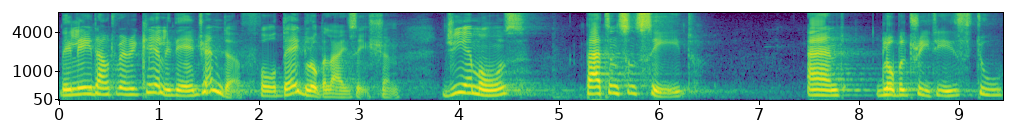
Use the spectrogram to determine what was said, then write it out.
they laid out very clearly the agenda for their globalization. GMOs, patents on seed, and global treaties to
